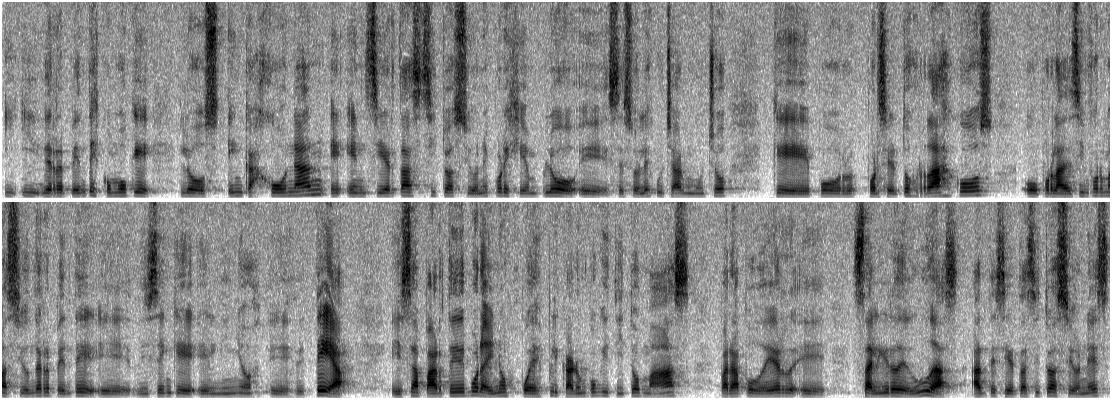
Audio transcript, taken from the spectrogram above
y, de repente es como que los encajonan en, en ciertas situaciones, por ejemplo, se suele escuchar mucho que por, por ciertos rasgos o por la desinformación de repente eh, dicen que el niño es de TEA. Esa parte por ahí nos puede explicar un poquitito más para poder eh, salir de dudas ante ciertas situaciones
